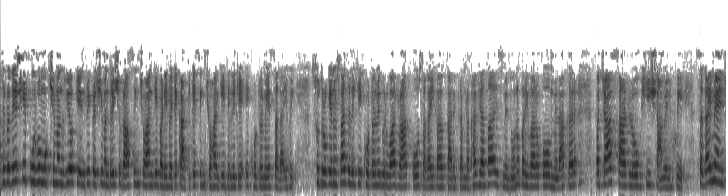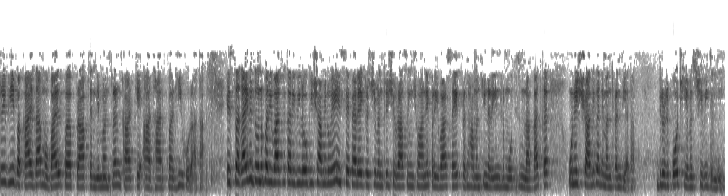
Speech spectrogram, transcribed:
मध्य प्रदेश के पूर्व मुख्यमंत्री और केंद्रीय कृषि मंत्री शिवराज सिंह चौहान के बड़े बेटे कार्तिकेय सिंह चौहान की दिल्ली के एक होटल में सगाई हुई। सूत्रों के अनुसार दिल्ली के एक होटल में गुरुवार रात को सगाई का कार्यक्रम रखा गया था। इसमें दोनों परिवारों को मिलाकर पचास साठ लोग ही शामिल हुए। सगाई में एंट्री भी बाकायदा मोबाइल पर प्राप्त निमंत्रण कार्ड के आधार पर ही हो रहा था। इस सगाई में दोनों परिवार के करीबी लोग ही शामिल हुए। इससे पहले कृषि मंत्री शिवराज सिंह चौहान ने परिवार सहित प्रधानमंत्री नरेंद्र मोदी से मुलाकात कर उन्हें शादी का निमंत्रण दिया था। Bureau report TV Delhi.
